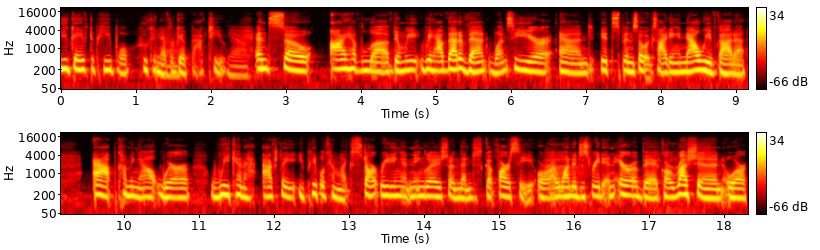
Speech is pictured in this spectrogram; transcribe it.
you gave to people who can yeah. never give back to you. Yeah. And so I have loved, and we we have that event once a year, and it's been so exciting. And now we've got a app coming out where we can actually people can like start reading it in English and then just go Farsi, or I want to just read it in Arabic or Russian or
